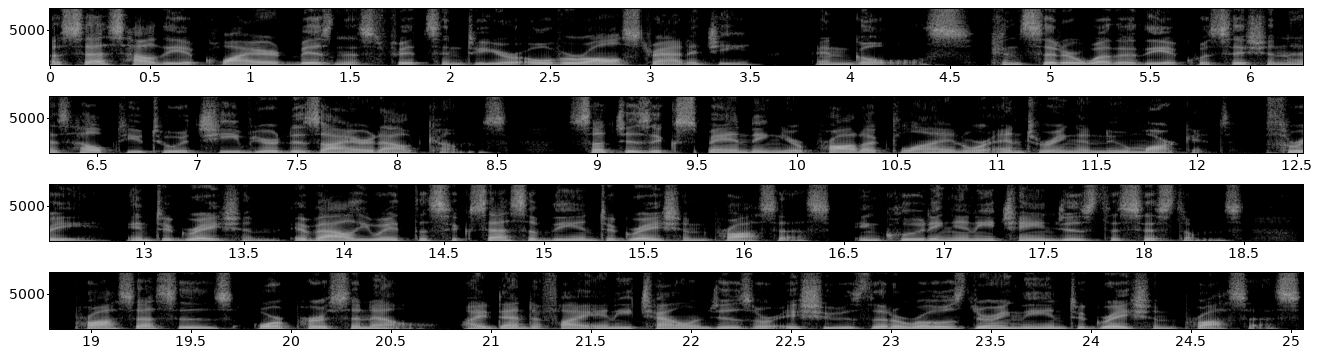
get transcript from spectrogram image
Assess how the acquired business fits into your overall strategy and goals. Consider whether the acquisition has helped you to achieve your desired outcomes, such as expanding your product line or entering a new market. 3. Integration. Evaluate the success of the integration process, including any changes to systems, processes, or personnel. Identify any challenges or issues that arose during the integration process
